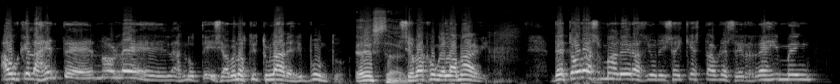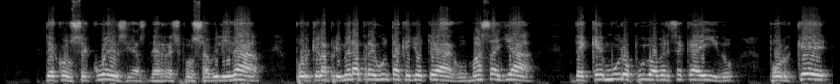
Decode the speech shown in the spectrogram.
aunque la gente no lee las noticias, ve los titulares y punto. Y se va con el amague. De todas maneras, Dionisio, hay que establecer régimen de consecuencias, de responsabilidad, porque la primera pregunta que yo te hago, más allá de qué muro pudo haberse caído, ¿por qué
